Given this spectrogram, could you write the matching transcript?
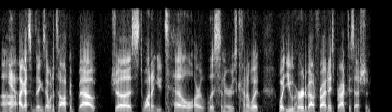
Uh, yeah. I got some things I want to talk about. Just why don't you tell our listeners kind of what what you heard about Friday's practice session?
